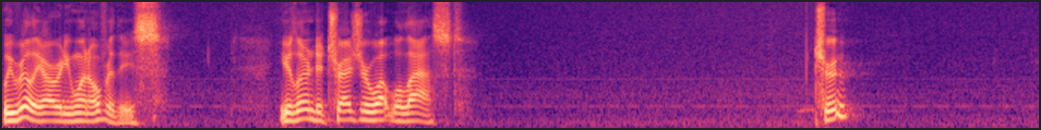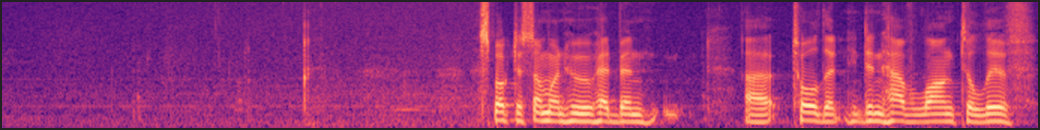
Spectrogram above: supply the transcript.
We really already went over these. You learn to treasure what will last. True? I spoke to someone who had been uh, told that he didn't have long to live.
